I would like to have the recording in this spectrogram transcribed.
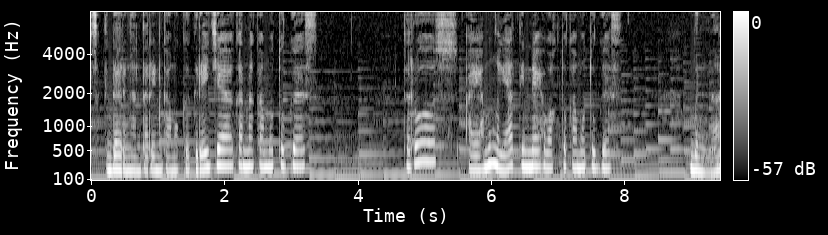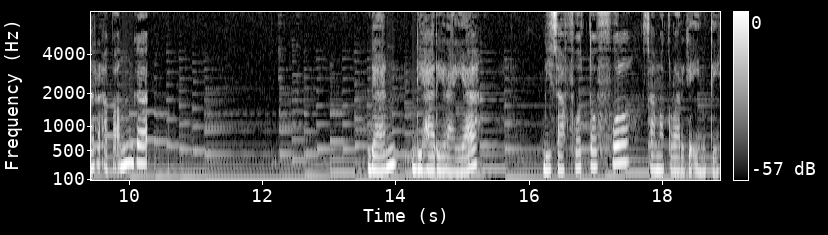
Sekedar nganterin kamu ke gereja karena kamu tugas. Terus ayahmu ngeliatin deh waktu kamu tugas. Bener apa enggak? Dan di hari raya bisa foto full sama keluarga inti.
